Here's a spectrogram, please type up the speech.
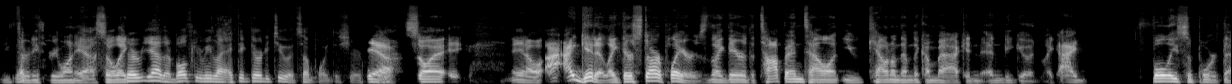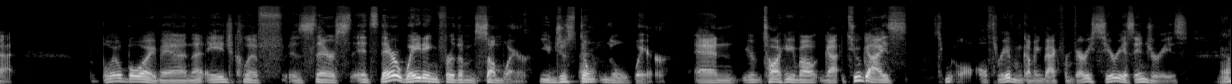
Yep. 30, 31. Yeah. So, like, They're, yeah, they're both going to be like, I think 32 at some point this year. yeah. So, I, you know, I, I get it. Like, they're star players. Like, they're the top end talent. You count on them to come back and, and be good. Like, I fully support that. But boy, oh boy, man, that age cliff is there. It's there waiting for them somewhere. You just don't know where. And you're talking about got two guys, th- all three of them coming back from very serious injuries. Yeah.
